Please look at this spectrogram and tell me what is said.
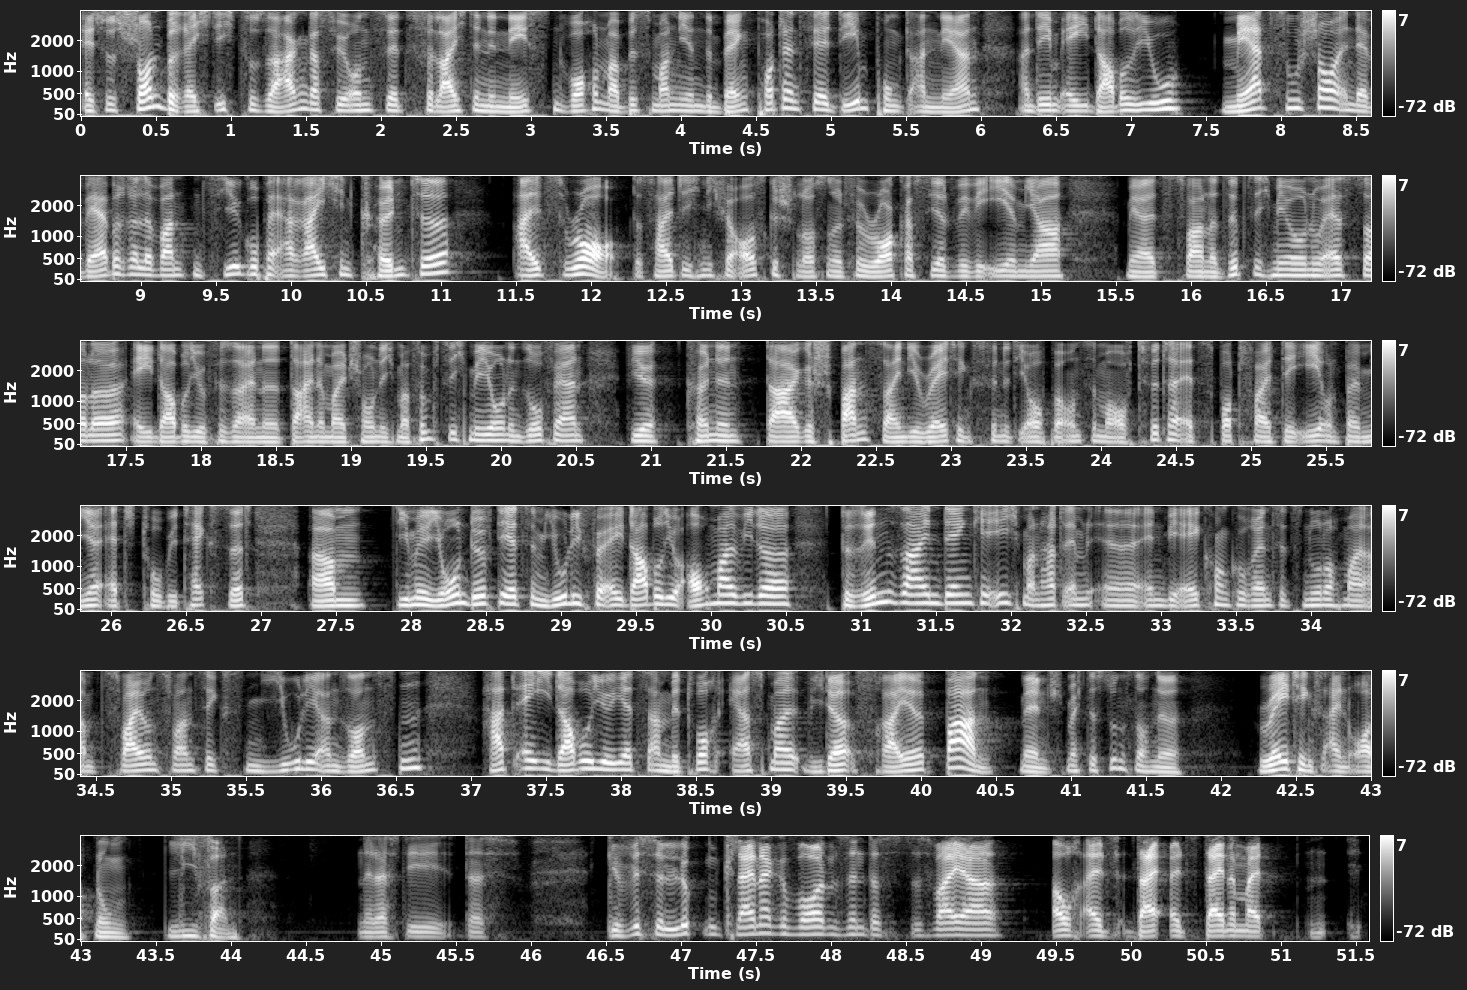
es ist schon berechtigt zu sagen, dass wir uns jetzt vielleicht in den nächsten Wochen mal bis Money in the Bank potenziell dem Punkt annähern, an dem AEW mehr Zuschauer in der werberelevanten Zielgruppe erreichen könnte als Raw. Das halte ich nicht für ausgeschlossen und für Raw kassiert WWE im Jahr mehr als 270 Millionen US-Dollar, AEW für seine Dynamite Show nicht mal 50 Millionen. Insofern, wir können da gespannt sein. Die Ratings findet ihr auch bei uns immer auf Twitter, at spotfight.de und bei mir, at tobitextet. Ähm, die Million dürfte jetzt im Juli für AEW auch mal wieder drin sein, denke ich. Man hat äh, NBA-Konkurrenz jetzt nur noch mal am 22. Juli. Ansonsten hat AEW jetzt am Mittwoch erstmal wieder freie Bahn. Mensch, möchtest du uns noch eine Ratings-Einordnung liefern? Ne, dass die, dass gewisse Lücken kleiner geworden sind, das, das war ja auch als, als Dynamite,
